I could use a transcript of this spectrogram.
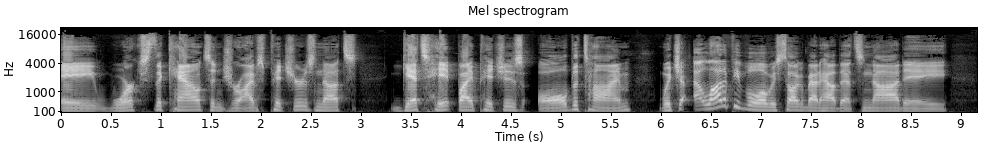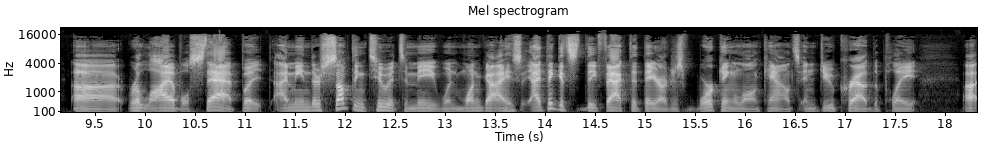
a works the counts and drives pitchers nuts, gets hit by pitches all the time, which a lot of people always talk about how that's not a uh, reliable stat, but I mean, there's something to it to me when one guy is, I think it's the fact that they are just working long counts and do crowd the plate. Uh,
